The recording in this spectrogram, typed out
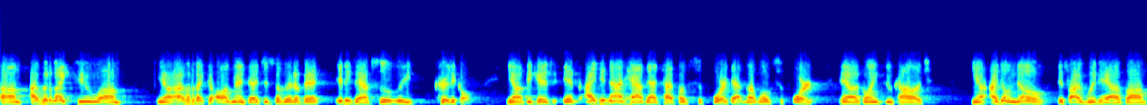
Um, I would like to, um, you know, I would like to augment that just a little bit. It is absolutely critical, you know, because if I did not have that type of support, that level of support, you know, going through college, you know, I don't know if I would have, um,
